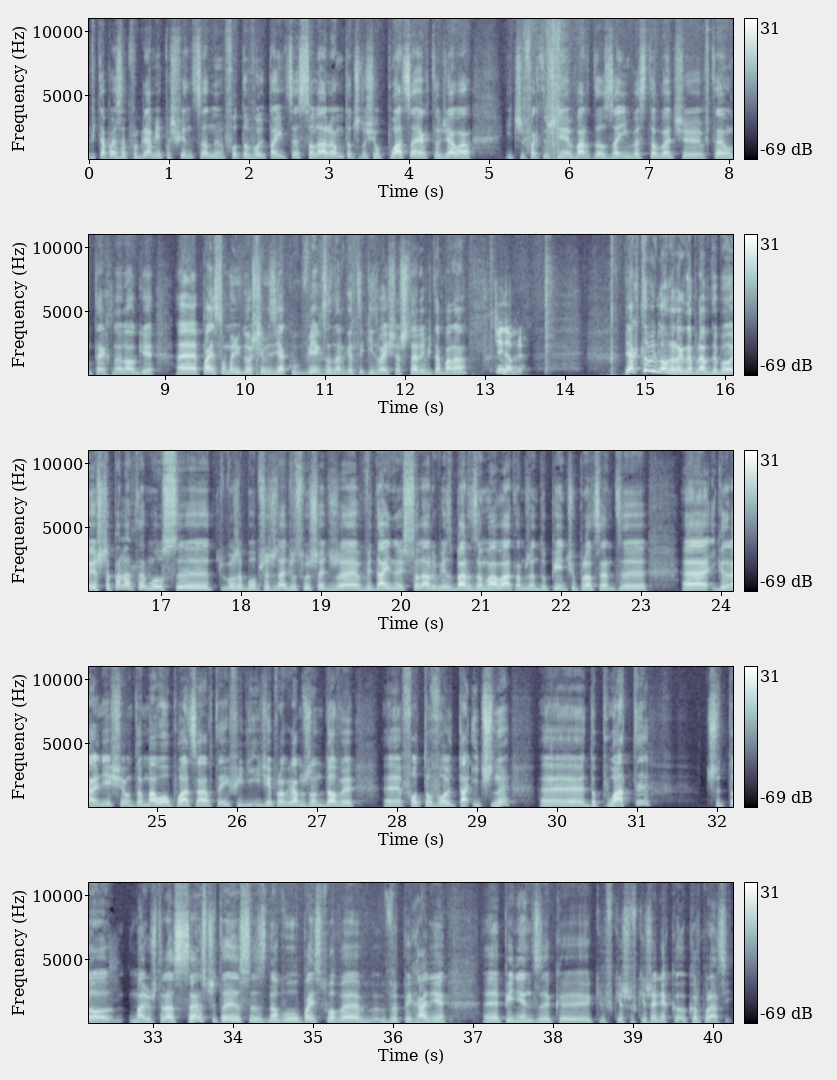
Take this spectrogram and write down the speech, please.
Witam Państwa w programie poświęconym fotowoltaice, solarom. To czy to się opłaca, jak to działa i czy faktycznie warto zainwestować e, w tę technologię. E, państwo moim gościem jest Jakub Wiek z Energetyki 24. Witam Pana. Dzień dobry. Jak to wygląda tak naprawdę? Bo jeszcze parę lat temu z, e, można było przeczytać, usłyszeć, że wydajność solarów jest bardzo mała, tam rzędu 5% i generalnie się to mało opłaca. W tej chwili idzie program rządowy fotowoltaiczny, dopłaty czy to ma już teraz sens, czy to jest znowu państwowe wypychanie e, pieniędzy w kieszeniach korporacji?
